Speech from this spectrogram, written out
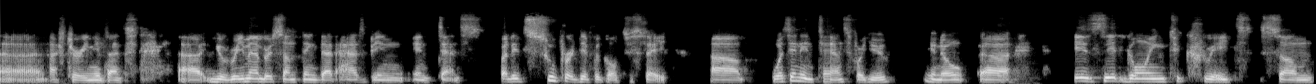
uh, after an event. Uh, you remember something that has been intense, but it's super difficult to say, uh, was it intense for you? You know, uh, is it going to create some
